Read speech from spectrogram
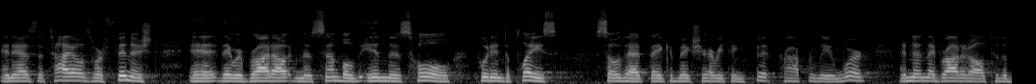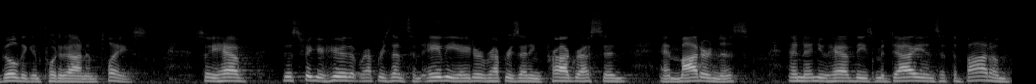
And as the tiles were finished, uh, they were brought out and assembled in this hole, put into place so that they could make sure everything fit properly and worked. And then they brought it all to the building and put it on in place. So you have this figure here that represents an aviator representing progress and, and modernness. And then you have these medallions at the bottom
